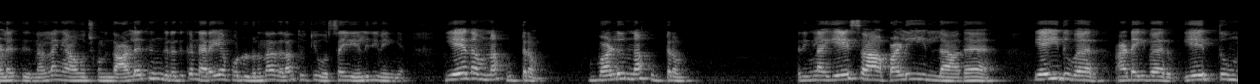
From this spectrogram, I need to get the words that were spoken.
அழகு. நல்லா ஞாபகம் வச்சுக்கணும். இந்த அழகுங்கிறதுக்கு நிறைய பொருள் இருந்தால் அதெல்லாம் தூக்கி ஒரு சைடு எழுதி வைங்க. ஏதம்னா குற்றம். வலுன்னா குற்றம். சரிங்களா? ஏசா பழி இல்லாத எய்துவர் அடைவர் ஏத்தும்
